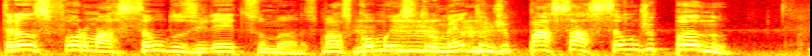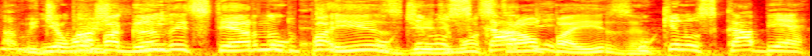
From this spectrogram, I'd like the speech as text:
transformação dos direitos humanos, mas como um instrumento de passação de pano. Não, e E de acho propaganda que externa o do que- país, o de, de nos mostrar cabe- o país. é. O que nos cabe é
